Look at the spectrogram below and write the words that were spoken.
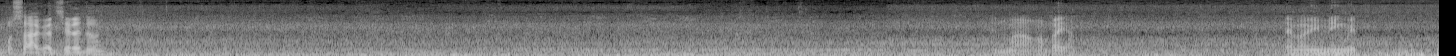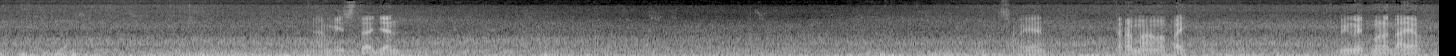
Pusagan sila doon. Yan mga kapayak. Ito mamimingwit. Dami isda dyan. So ayan. Tara mga kapay. Mingwit muna tayo.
